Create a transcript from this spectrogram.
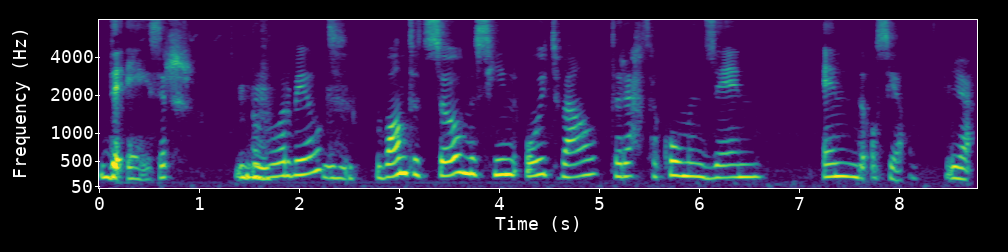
de ijzer, Mhm. bijvoorbeeld. Mhm. Want het zou misschien ooit wel terechtgekomen zijn in de oceaan. Ja.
